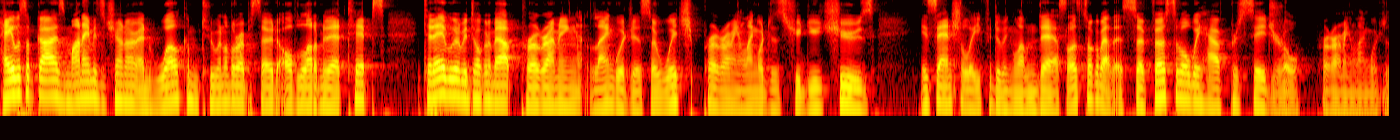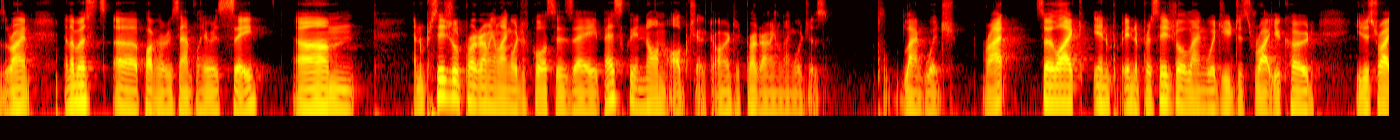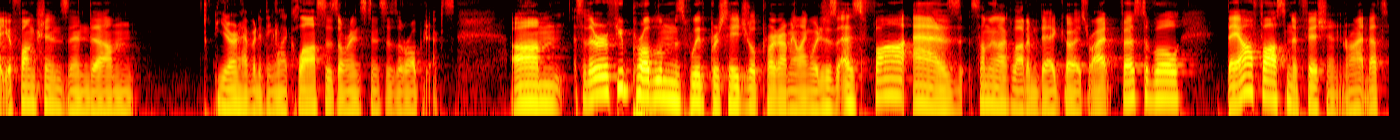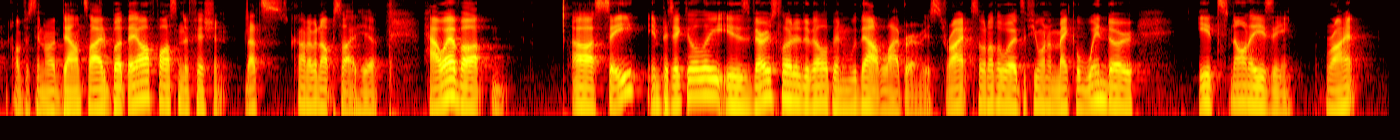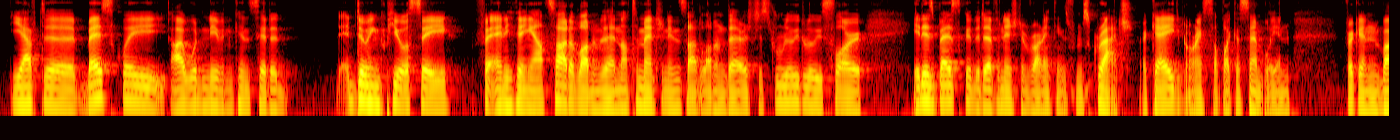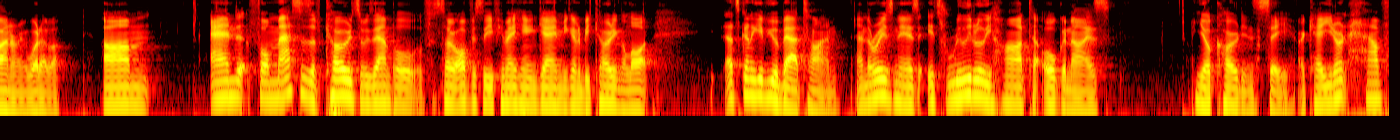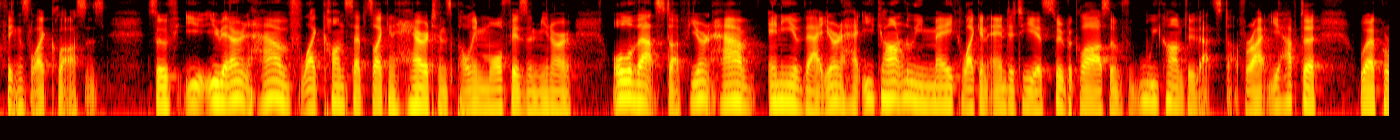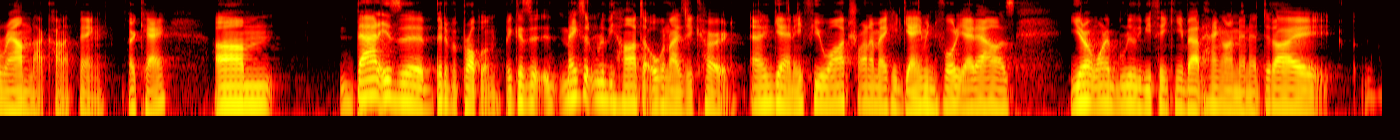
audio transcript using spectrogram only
Hey, what's up guys? My name is TheCherno and welcome to another episode of Dare Tips. Today we're going to be talking about programming languages. So which programming languages should you choose essentially for doing Dare? So let's talk about this. So first of all, we have procedural programming languages, right? Now the most uh, popular example here is C. Um, and a procedural programming language, of course, is a basically a non-object oriented programming languages language, right? So like in in a procedural language, you just write your code, you just write your functions, and um, you don't have anything like classes or instances or objects. Um, so there are a few problems with procedural programming languages as far as something like Ludum Dare goes, right? First of all, they are fast and efficient, right? That's obviously not a downside, but they are fast and efficient. That's kind of an upside here. However, uh, C in particularly is very slow to develop in without libraries, right? So in other words, if you want to make a window, it's not easy, right? You have to basically, I wouldn't even consider doing pure C for anything outside of Ludum Dare, not to mention inside Ludum Dare. It's just really, really slow. It is basically the definition of writing things from scratch, okay? Ignoring stuff like assembly and freaking binary, whatever. Um, and for masses of code, for example, so obviously if you're making a game, you're going to be coding a lot. That's going to give you a bad time. And the reason is it's really, really hard to organize your code in C, okay? You don't have things like classes. So if you, you don't have like concepts like inheritance, polymorphism, you know, all of that stuff. You don't have any of that. You don't ha- you can't really make like an entity a superclass of we can't do that stuff, right? You have to work around that kind of thing, okay? Um, that is a bit of a problem because it, it makes it really hard to organize your code. And again, if you are trying to make a game in 48 hours, you don't want to really be thinking about, hang on a minute, did I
